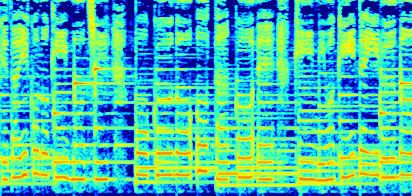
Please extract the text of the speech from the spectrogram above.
けたいこの気持ち。僕の歌声君は聞いているの？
